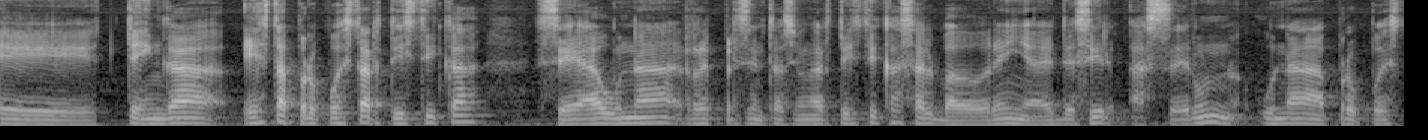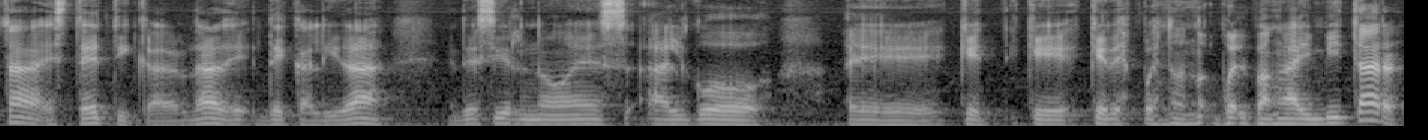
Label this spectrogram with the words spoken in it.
eh, tenga esta propuesta artística sea una representación artística salvadoreña, es decir, hacer una propuesta estética, ¿verdad? De, calidad, es decir, no es algo eh, que, que, después no nos vuelvan a invitar.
